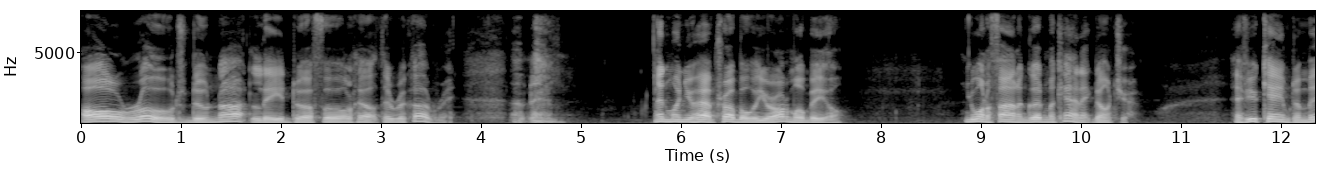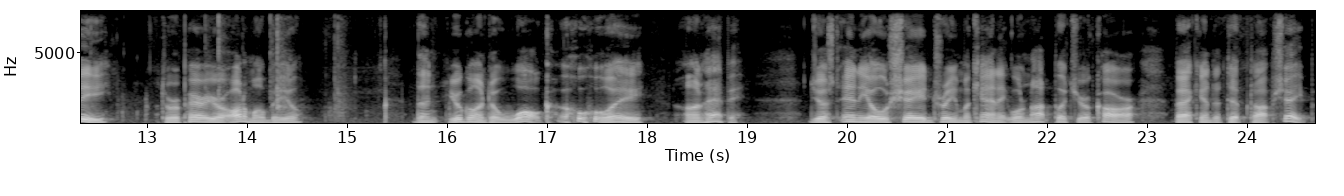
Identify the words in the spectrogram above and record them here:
All roads do not lead to a full, healthy recovery. and when you have trouble with your automobile, you want to find a good mechanic, don't you? If you came to me to repair your automobile, then you're going to walk away unhappy. Just any old shade tree mechanic will not put your car back into tip top shape.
